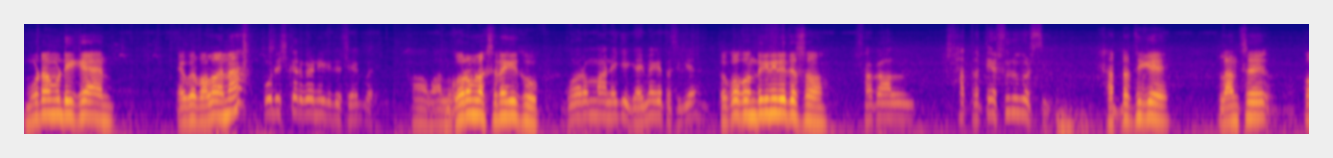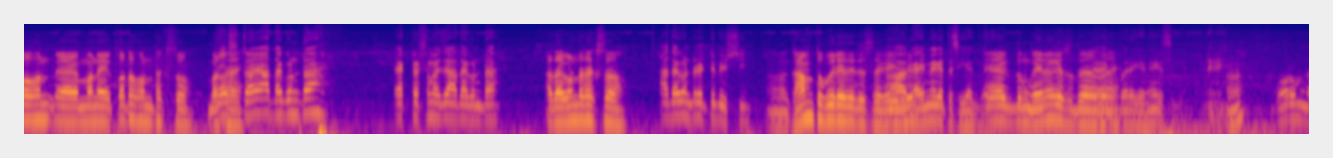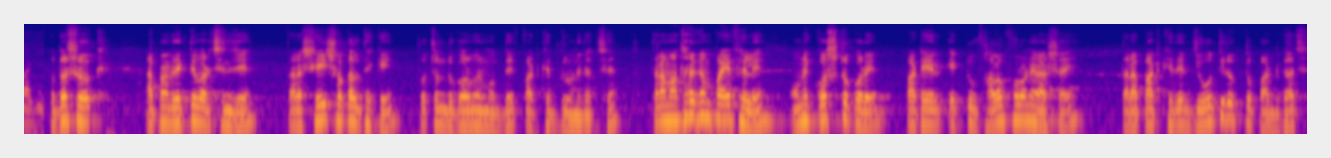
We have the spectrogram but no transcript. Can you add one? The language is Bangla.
মোটামুটি কেন? একবার ভালো হয় না? পরিষ্কার করে নিয়ে দিতেছি একবারে। হ্যাঁ ভালো। গরম লাগছে নাকি খুব? গরম মানে কি গাইমে গেতেছি তো কখন থেকে নিতেছ সকাল সাতটা থেকে শুরু করছি। সাতটা থেকে লাঞ্চে কখন মানে কতক্ষণ থাকছো বাসায়? দশটায় আধা ঘণ্টা একটার সময় যা আধা ঘণ্টা। আধা ঘণ্টা থাকছো? আধা ঘণ্টার একটু বেশি। ঘাম তো বেড়ে যেতেছে। হ্যাঁ গাইমে গেতেছি একদম। গাইমে গেছে একবারে গাইমে গেছি। হ্যাঁ? গরম নাকি? তো দর্শক আপনারা দেখতে পাচ্ছেন যে তারা সেই সকাল থেকে প্রচণ্ড গরমের মধ্যে পাট ক্ষেতগুলো নিরাচ্ছে তারা মাথার গাম পায়ে ফেলে অনেক কষ্ট করে পাটের একটু ভালো ফলনের আশায় তারা পাট ক্ষেতের যে অতিরিক্ত পাট গাছ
